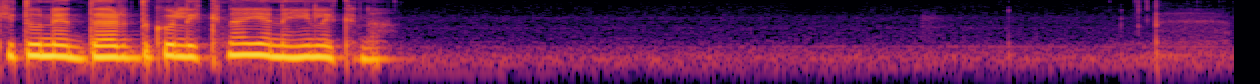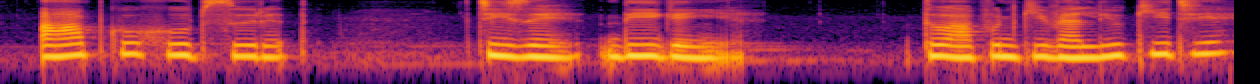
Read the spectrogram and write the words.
कि तूने दर्द को लिखना या नहीं लिखना? आपको खूबसूरत चीज़ें दी गई हैं तो आप उनकी वैल्यू कीजिए।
